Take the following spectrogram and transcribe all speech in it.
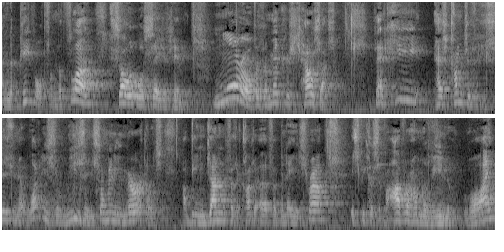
and the people from the flood, so it will save him. Moreover, the Midrash tells us that he has come to the decision that what is the reason so many miracles are being done for the uh, for Bnei Israel, it's because of Avraham Avinu. Why?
